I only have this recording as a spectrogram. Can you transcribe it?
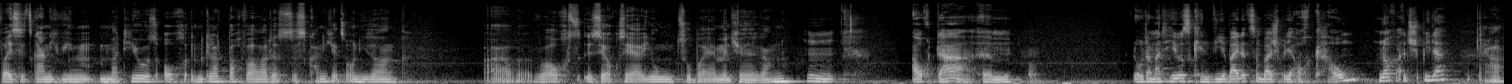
weiß jetzt gar nicht, wie Matthäus auch in Gladbach war, das, das kann ich jetzt auch nicht sagen. Aber war auch, ist ja auch sehr jung zu Bayern München gegangen. ne? Hm. Auch da, ähm, Lothar Matthäus kennen wir beide zum Beispiel ja auch kaum noch als Spieler. Ja,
